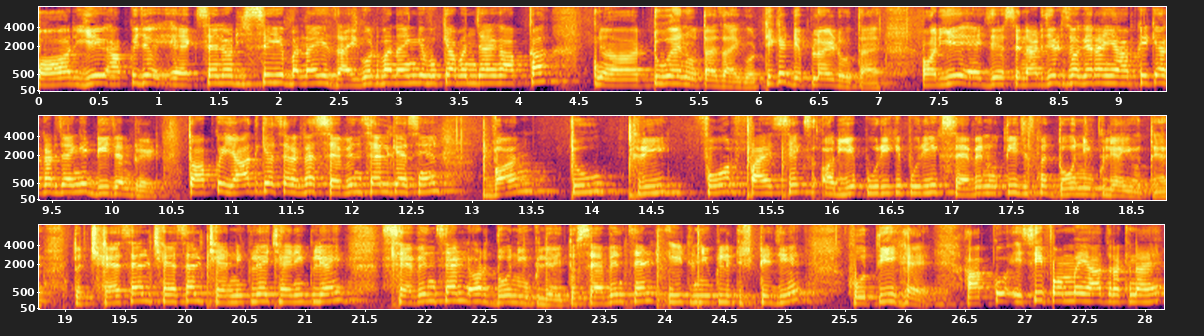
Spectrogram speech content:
और ये आपके जो एक्सेल और इससे ये बनाए जाइगोट बनाएँगे, वो क्या बन जाएगा आपका? टू एन होता है जाइगोट ठीक है? डिप्लॉयड होता है। और ये सिनार्जिट्स वगैरह ये आपके क्या कर जाएँगे? डीजेनरेट तो आपको याद कैसे रखना है? सेवन सेल कैसे हैं? One two three four five six और ये पूरी की पूरी एक सेवन होती है, जिसमें दो न्यूक्लियाई होते हैं। तो छह सेल छह सेल छह न्यूक्लियाई छह न्यूक्लियाई सेवन सेल और दो न्यूक्लियाई तो seven cell eight nuclear stage ये होती है। आपको इसी फॉर्म में याद रखना है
